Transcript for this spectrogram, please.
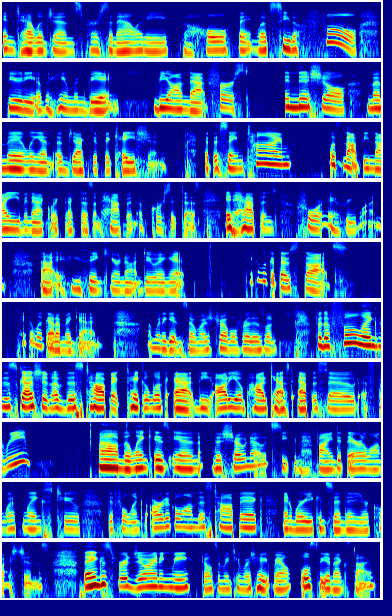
Intelligence, personality, the whole thing. Let's see the full beauty of a human being beyond that first initial mammalian objectification. At the same time, let's not be naive and act like that doesn't happen. Of course it does. It happens for everyone. Uh, if you think you're not doing it, take a look at those thoughts take a look at them again. I'm going to get in so much trouble for this one. For the full length discussion of this topic, take a look at the audio podcast episode three. Um, the link is in the show notes. You can find it there along with links to the full length article on this topic and where you can send in your questions. Thanks for joining me. Don't send me too much hate mail. We'll see you next time.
